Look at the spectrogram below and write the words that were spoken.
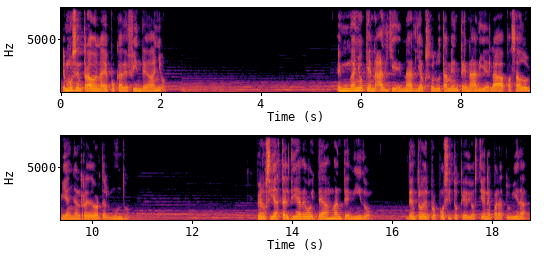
Hemos entrado en la época de fin de año. En un año que nadie, nadie, absolutamente nadie la ha pasado bien alrededor del mundo. Pero si hasta el día de hoy te has mantenido dentro del propósito que Dios tiene para tu vida,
